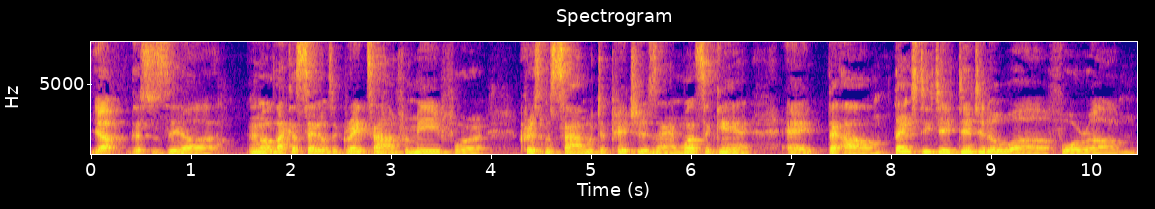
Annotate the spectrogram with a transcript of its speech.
Yep, this is the, uh, you know, like I said, it was a great time for me for Christmas time with the pictures. And once again, hey, th- um, thanks DJ Di'jital uh, for, um,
